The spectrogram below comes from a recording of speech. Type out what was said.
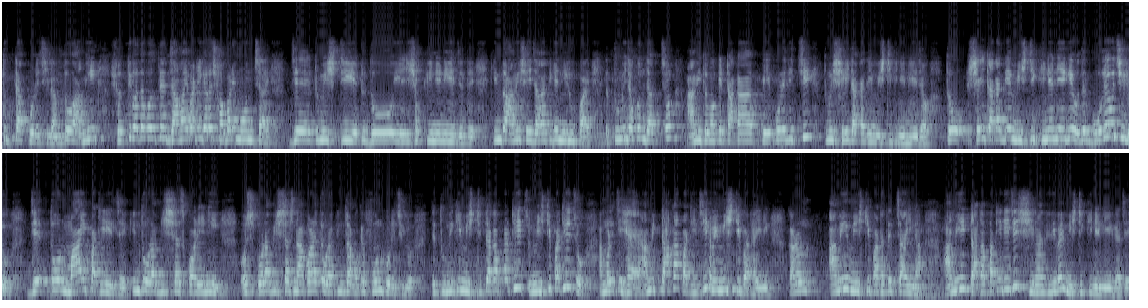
টুকটাক করেছিলাম। তো আমি সত্যি কথা বলতে জামাই বাড়ি গেলে সবারই মন চায় যে একটু মিষ্টি, একটু দই, এইসব কিনে নিয়ে যেতে। কিন্তু আমি সেই জায়গা থেকে নিরুপায়। তুমি যখন যাচ্ছ, আমি তোমাকে টাকা পে করে দিচ্ছি, তুমি সেই টাকা দিয়ে মিষ্টি কিনে নিয়ে যাও। তো সেই টাকা দিয়ে মিষ্টি কিনে নিয়ে গিয়ে ওদের বলেও ছিল যে তোর মাই পাঠিয়েছে, কিন্তু ওরা বিশ্বাস করেনি। ওরা বিশ্বাস না করাতে ওরা কিন্তু আমাকে ফোন করেছিল যে তুমি কি মিষ্টি টাকা পাঠিয়েছো? মিষ্টি পাঠিয়েছো? আমি বলেছি হ্যাঁ আমি টাকা পাঠিয়েছি, আমি মিষ্টি পাঠাইনি। কারণ আমি মিষ্টি পাঠাতে চাই না। আমি টাকা পাঠিয়ে দিয়েছি, সীমা দিদিভাই মিষ্টি কিনে নিয়ে গেছে।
